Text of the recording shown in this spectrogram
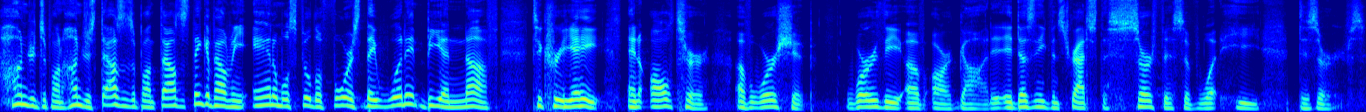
hundreds upon hundreds, thousands upon thousands. Think of how many animals fill the forest. They wouldn't be enough to create an altar of worship worthy of our God. It, doesn't even scratch the surface of what He deserves.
